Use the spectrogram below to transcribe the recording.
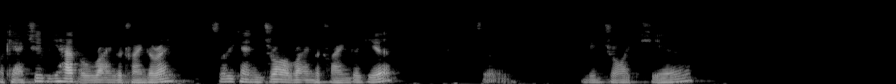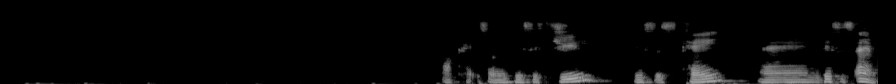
Okay, actually we have a right angle triangle, right? So we can draw a right angle triangle here. So let me draw it here. Okay, so this is G, this is K, and this is M.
